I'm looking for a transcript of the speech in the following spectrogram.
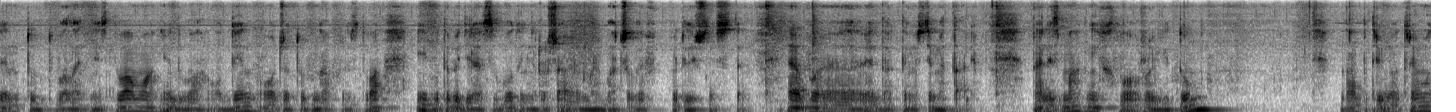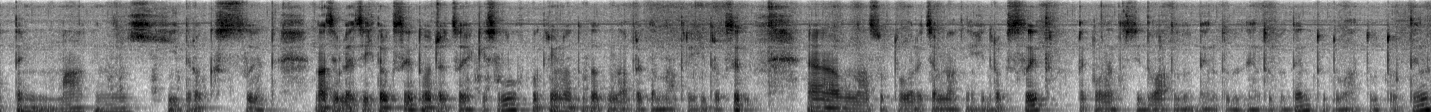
1, тут валентність 2 магнію, 2, 1. Отже, тут нахрест 2. І буде виділятися водень рожевий, ми бачили в періодичній системі е, в ряді металів. Далі з магній хлориду нам потрібно отримати магній гідроксид. У нас з'являється гідроксид, отже, це якийсь луг потрібно додати, наприклад, натрій гідроксид. Е, У нас утвориться магній гідроксид. Валентності 2, тут 1, тут 1, тут 1, тут 2, тут 1.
